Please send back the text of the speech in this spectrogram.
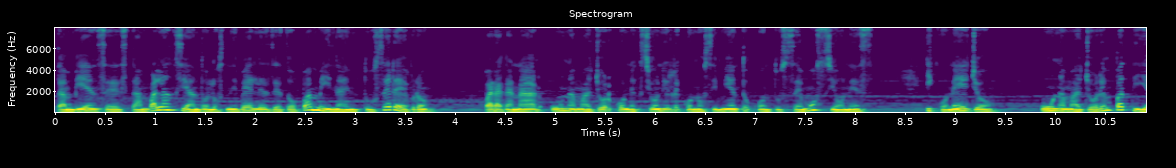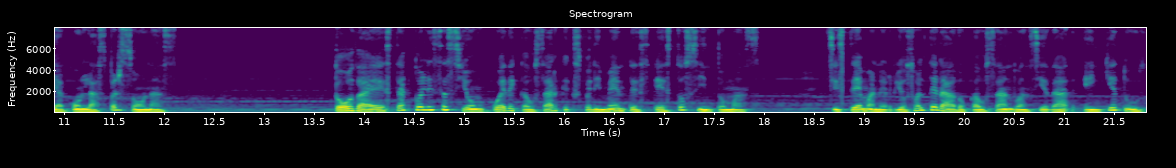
También se están balanceando los niveles de dopamina en tu cerebro para ganar una mayor conexión y reconocimiento con tus emociones y con ello una mayor empatía con las personas. Toda esta actualización puede causar que experimentes estos síntomas. Sistema nervioso alterado causando ansiedad e inquietud,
